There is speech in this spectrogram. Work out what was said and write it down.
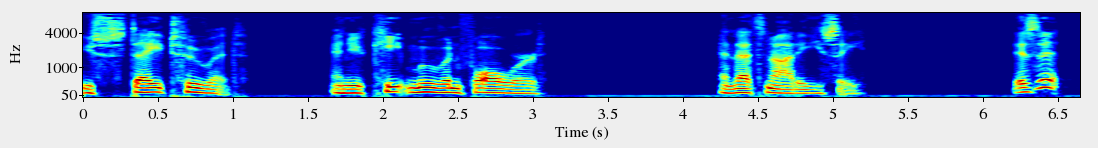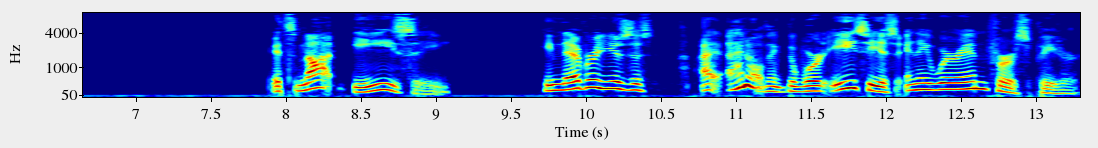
you stay to it and you keep moving forward. And that's not easy. Is it? It's not easy. He never uses, I, I don't think the word easy is anywhere in First Peter.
